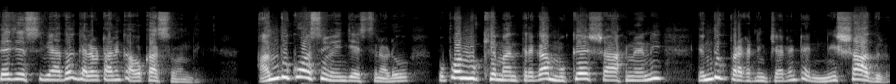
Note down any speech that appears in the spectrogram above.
తేజస్వి యాదవ్ గెలవటానికి అవకాశం ఉంది. అందుకోసం ఏం చేస్తున్నాడు? ఉప ముఖ్యమంత్రిగా ముఖేష్ సాహ్ని ఎందుకు ప్రకటించాడంటే నిషాదులు.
